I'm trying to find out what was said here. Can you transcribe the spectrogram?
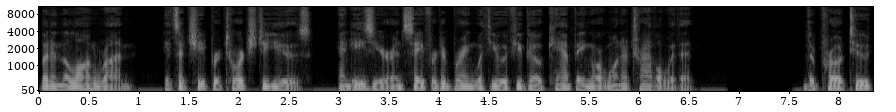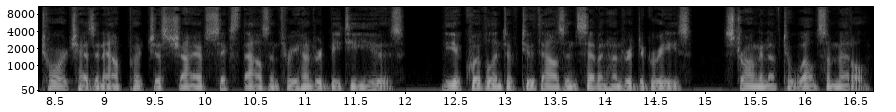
but in the long run, it's a cheaper torch to use, and easier and safer to bring with you if you go camping or want to travel with it. The Pro 2 torch has an output just shy of 6,300 BTUs, the equivalent of 2,700 degrees, strong enough to weld some metal.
